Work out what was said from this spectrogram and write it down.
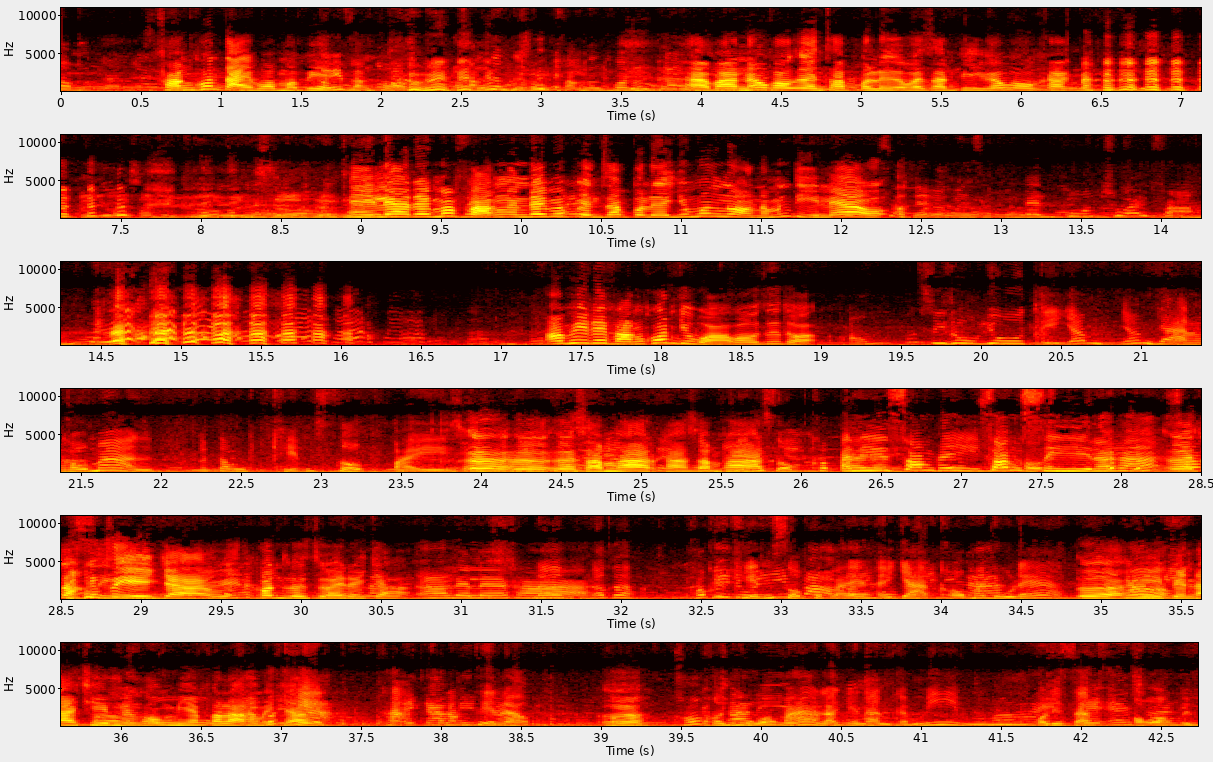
ฝังคนตายพร้อมมาพี่เฮ้ยฝังขอบฝังเรื่องเกิดฝังเรื่องคนอาบ้านเฮาเขาเอิ้นสับเปลือว่าสันพี่เขาบอกคักนะดีแล้วได้มาฝังอันได้มาเป็นสับเปลืออยู่เมืองนอกน่ะมันดีแล้ว เป็นผู้ช่วยฝัง เอาพี่ได้ฝังคนอยู่บ่เว้าซื่อเถอะเอา สิลูกอยู่ติย่ำย่ำญาติเขามาก็ต้องเข็นศพไปเออเออเออสัมภาษณ์ค่ะสัมภาษณ์ เข็นศพเข้าไปอันนี้ซ่อมให้ซ่อมสีนะคะเออจังสี่จ้ะวิคนสวยๆเลยจ้ะอ่าเร็วๆค่ะ แล้วแล้วก็เขาก็เข็นศพเข้าไปให้ญาติเขามาดูแล เออนี่เป็นอาชีพหนึ่งของเมียฝรั่งเลยจ้ะพระฝรั่งเศสแล้ว เออ เขาก็อยู่ออกมาหลังจากนั้นก็มีบริษัทเอาออกไป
